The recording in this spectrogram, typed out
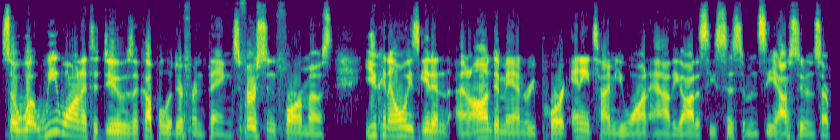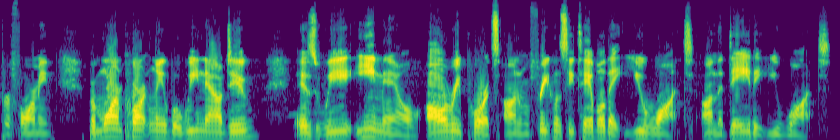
So what we wanted to do is a couple of different things. First and foremost, you can always get an, an on-demand report anytime you want out of the Odyssey system and see how students are performing. But more importantly, what we now do is we email all reports on a frequency table that you want on the day that you want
